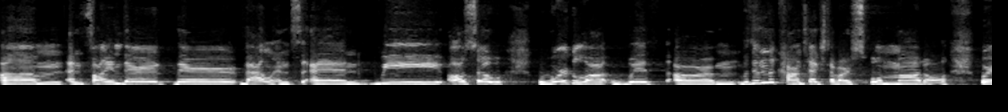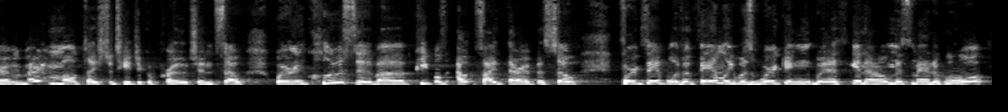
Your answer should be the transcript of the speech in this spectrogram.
um, and find their their balance. And we also work a lot with um, within the context of our school model. We're a very multi-strategic approach, and so we're inclusive of people's outside therapists. So, for example, if a family was working with you know Miss Amanda Hool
